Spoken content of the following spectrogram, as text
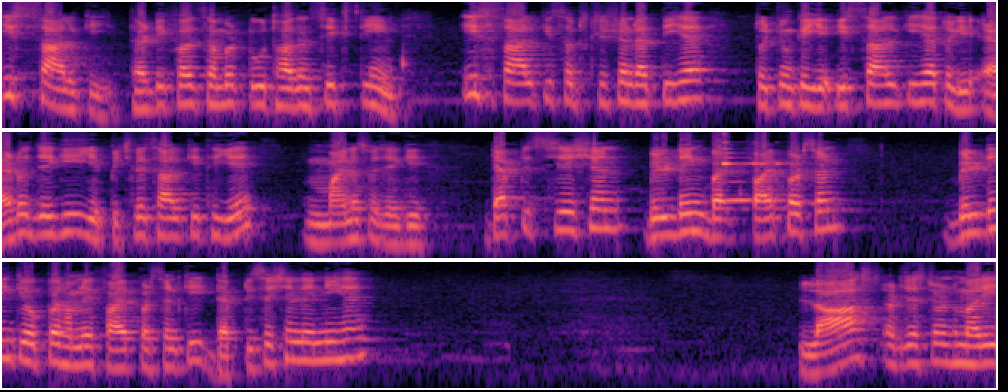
इस साल की thirty first December two thousand sixteen इस साल की सब्सक्रिप्शन रहती है तो चूँकि ये इस साल की है तो ये ऐड हो जाएगी, ये पिछले साल की थी, ये माइनस हो जाएगी। Depreciation building by five percent building के ऊपर हमने फाइव परसेंट की डेप्रिसिएशन लेनी है। लास्ट एडजस्टमेंट हमारी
